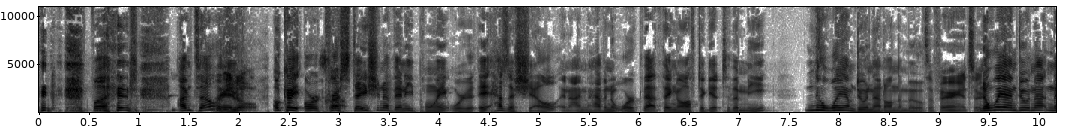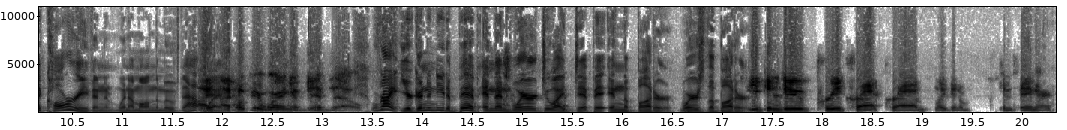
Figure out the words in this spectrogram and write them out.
but I'm telling Randall. you, okay, or a crustacean of any point where it has a shell and I'm having to work that thing off to get to the meat. No way I'm doing that on the move. That's a fair answer. No way I'm doing that in the car even when I'm on the move that way. I, I hope you're wearing a bib though. right, you're going to need a bib. And then where do I dip it in the butter? Where's the butter? You can do pre-crack crab like in a container.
